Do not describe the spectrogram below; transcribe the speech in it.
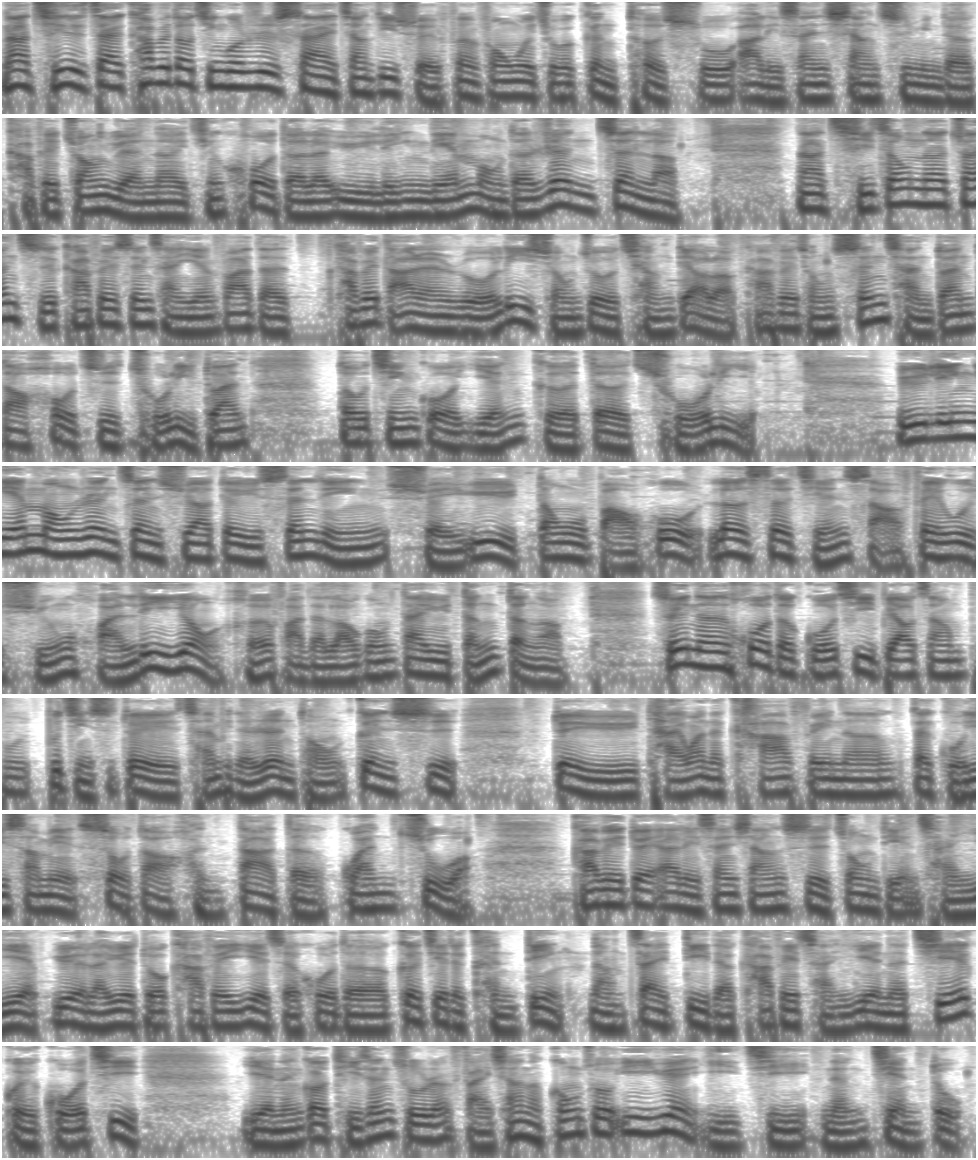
那其实，在咖啡豆经过日晒，降低水分，风味就会更特殊。阿里山乡知名的咖啡庄园呢，已经获得了雨林联盟的认证了。那其中呢，专职咖啡生产研发的咖啡达人罗立雄就强调了，咖啡从生产端到后置处理端，都经过严格的处理。雨林联盟认证需要对于森林、水域、动物保护、垃圾减少、废物循环利用、合法的劳工待遇等等啊，所以呢，获得国际标章不不仅是对产品的认同，更是对于台湾的咖啡呢，在国际上面受到很大的关注啊。咖啡对阿里山乡是重点产业，越来越多咖啡业者获得各界的肯定，让在地的咖啡产业呢接轨国际，也能够提升族人返乡的工作意愿以及能见度。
